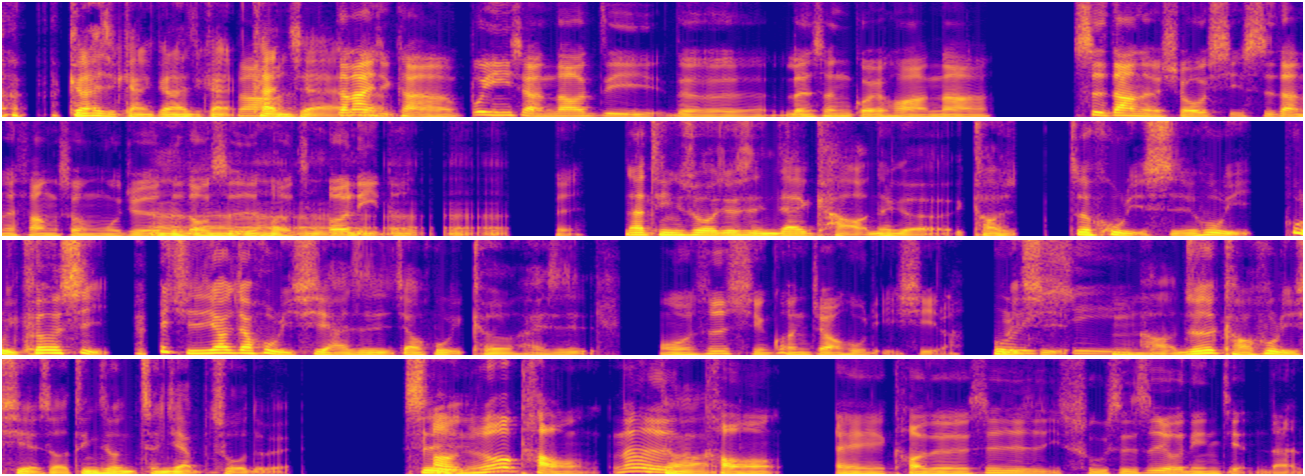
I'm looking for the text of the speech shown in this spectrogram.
跟他一起看，跟他一起看，看起来跟他一起看啊，不影响到自己的人生规划。那适当的休息，适当的放松，我觉得这都是合合理的。嗯嗯嗯，对。那听说就是你在考那个考这护理师护理护理科系，哎，其实要叫护理系还是叫护理科还是我是习惯叫护理系啦。护理系？系嗯好，就是考护理系的时候，听说你成绩还不错，对不对？是哦，你说考那个考，哎，考的是属实是有点简单，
